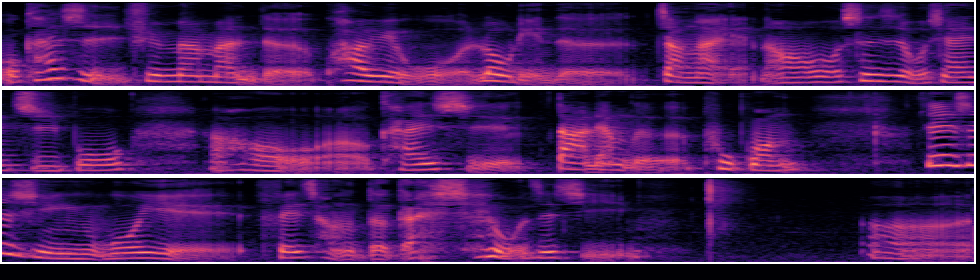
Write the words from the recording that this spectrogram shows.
我开始去慢慢的跨越我露脸的障碍，然后甚至我现在直播，然后呃开始大量的曝光。这件事情我也非常的 感谢我自己，呃，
